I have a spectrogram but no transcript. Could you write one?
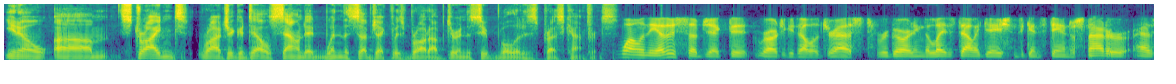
you know, um, strident Roger Goodell sounded when the subject was brought up during the Super Bowl at his press conference. Well, and the other subject that Roger Goodell addressed regarding the latest allegations against Daniel Snyder as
